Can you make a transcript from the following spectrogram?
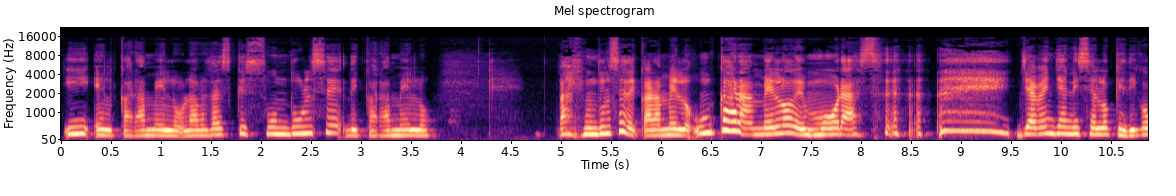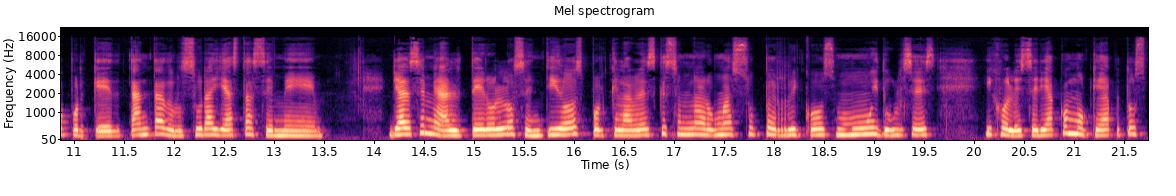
y el caramelo. La verdad es que es un dulce de caramelo. Ay, un dulce de caramelo, un caramelo de moras. ya ven, ya ni sé lo que digo porque tanta dulzura ya hasta se me, ya se me alteró los sentidos porque la verdad es que son aromas súper ricos, muy dulces. Híjole, sería como que aptos,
